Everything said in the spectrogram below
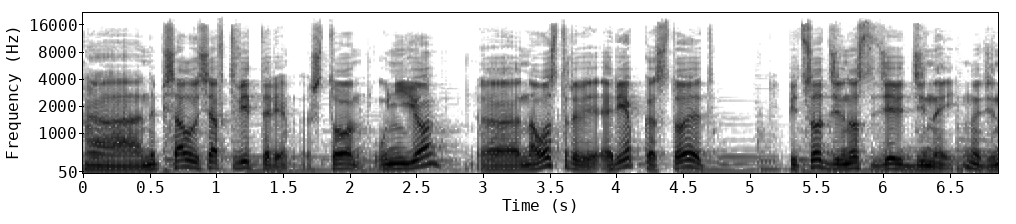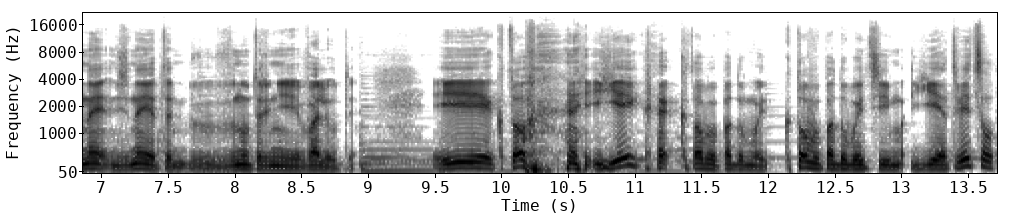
а, написала у себя в Твиттере, что у нее на острове репка стоит 599 диней. Ну, диней, диней это внутренние валюты. И кто ей, кто вы подумаете, кто вы подумаете, им ей ответил?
